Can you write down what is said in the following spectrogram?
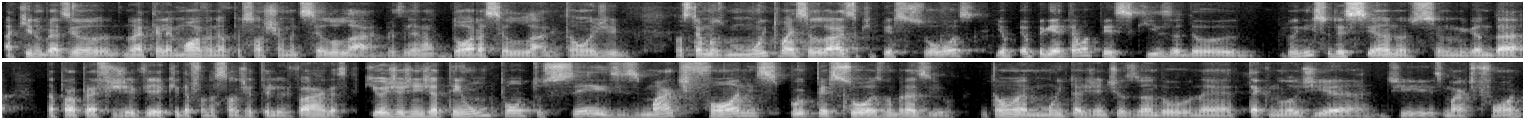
Aqui no Brasil não é telemóvel, né? O pessoal chama de celular. O brasileiro adora celular. Então hoje nós temos muito mais celulares do que pessoas. E eu, eu peguei até uma pesquisa do, do início desse ano, se eu não me engano, da da própria FGV aqui da Fundação Getúlio Vargas, que hoje a gente já tem 1.6 smartphones por pessoas no Brasil. Então é muita gente usando né, tecnologia de smartphone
